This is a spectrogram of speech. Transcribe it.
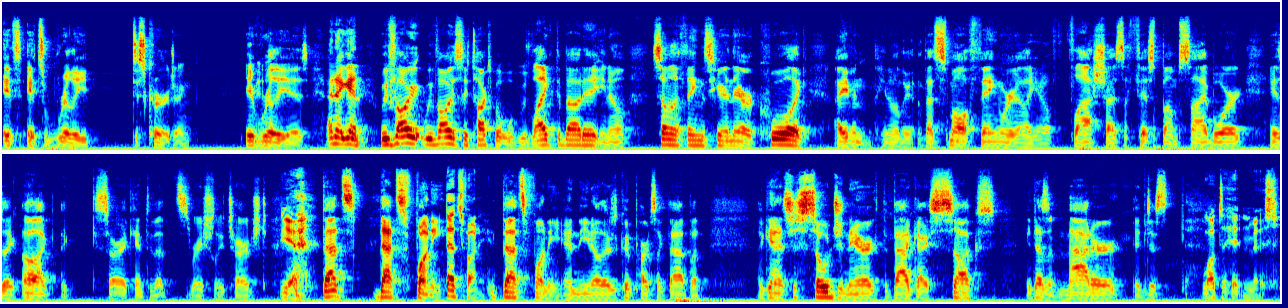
It's it's really discouraging. It really is. And again, we've already, we've obviously talked about what we liked about it. You know, some of the things here and there are cool. Like I even you know the, that small thing where like you know Flash tries to fist bump Cyborg. And he's like, oh, I, I, sorry, I can't do that. It's racially charged. Yeah. That's that's funny. That's funny. that's funny. And you know, there's good parts like that. But again, it's just so generic. The bad guy sucks. It doesn't matter. It just Lots of hit and miss.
